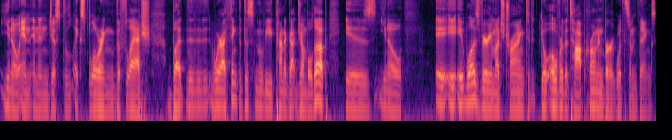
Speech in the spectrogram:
you know, and and then just exploring the flesh. But the, the, where I think that this movie kind of got jumbled up is you know it, it was very much trying to go over the top Cronenberg with some things,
